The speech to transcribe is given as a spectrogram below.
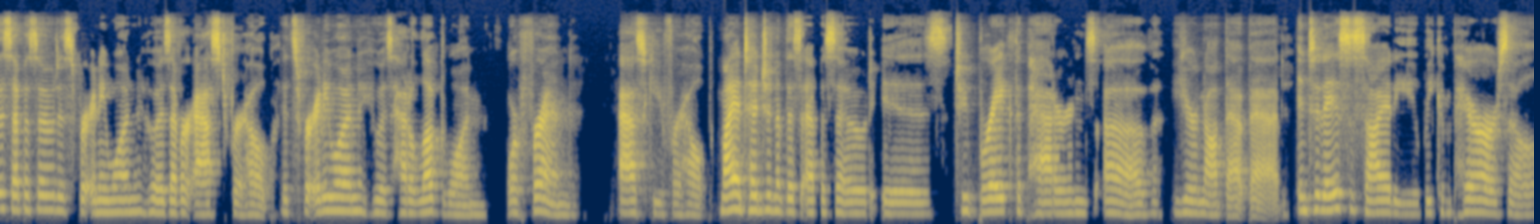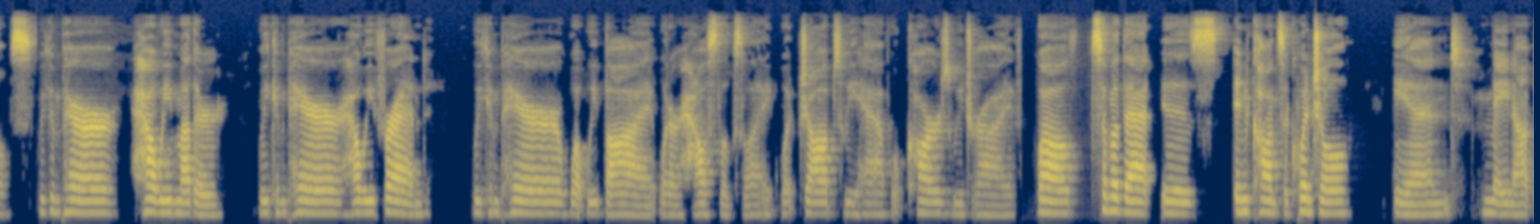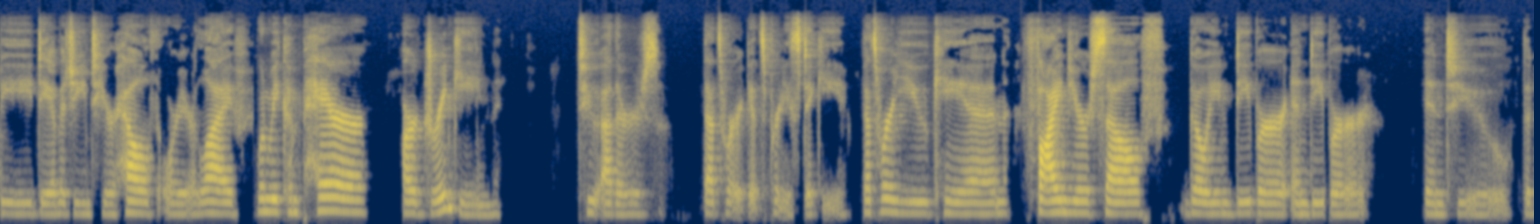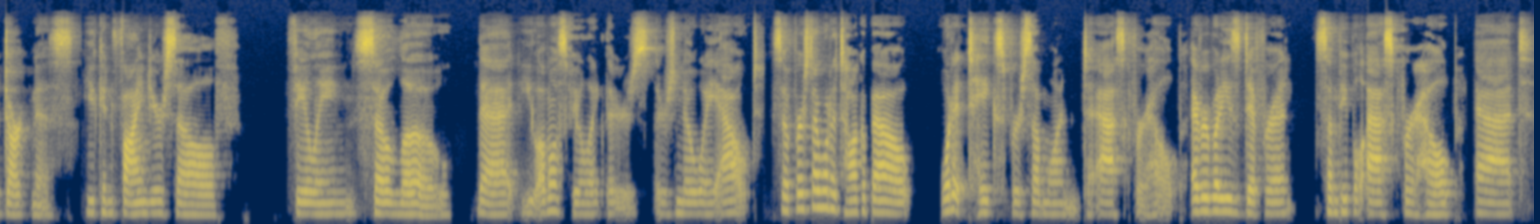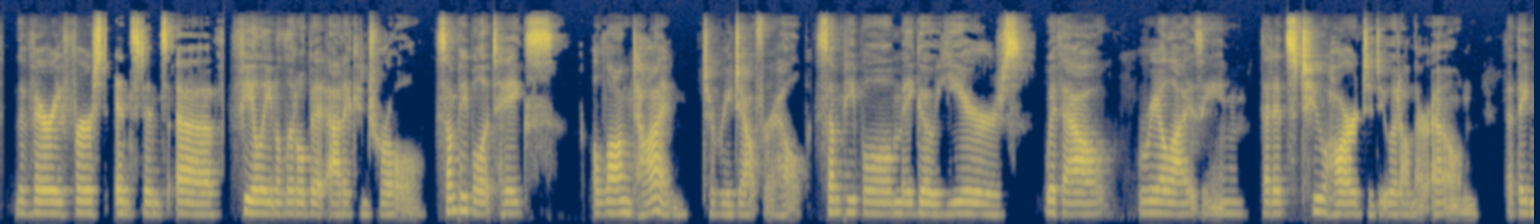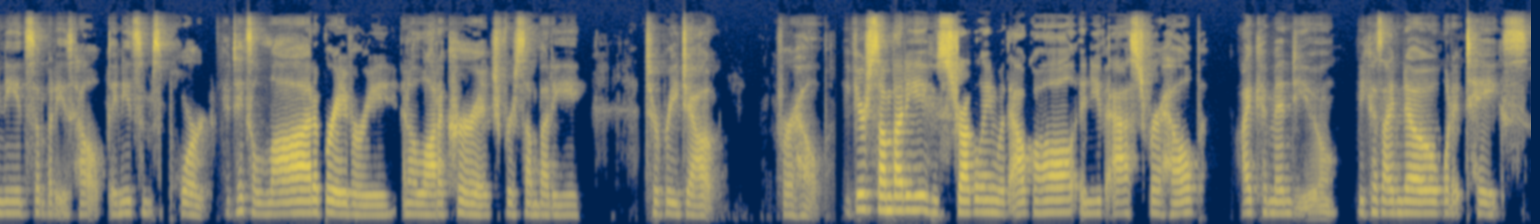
This episode is for anyone who has ever asked for help. It's for anyone who has had a loved one or friend ask you for help. My intention of this episode is to break the patterns of you're not that bad. In today's society, we compare ourselves. We compare how we mother. We compare how we friend. We compare what we buy, what our house looks like, what jobs we have, what cars we drive. While some of that is inconsequential and may not be damaging to your health or your life. When we compare our drinking to others, that's where it gets pretty sticky. That's where you can find yourself going deeper and deeper into the darkness. You can find yourself feeling so low that you almost feel like there's there's no way out. So first I want to talk about what it takes for someone to ask for help. Everybody's different. Some people ask for help at the very first instance of feeling a little bit out of control. Some people it takes a long time to reach out for help. Some people may go years without realizing that it's too hard to do it on their own, that they need somebody's help, they need some support. It takes a lot of bravery and a lot of courage for somebody to reach out for help. If you're somebody who's struggling with alcohol and you've asked for help, I commend you because I know what it takes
